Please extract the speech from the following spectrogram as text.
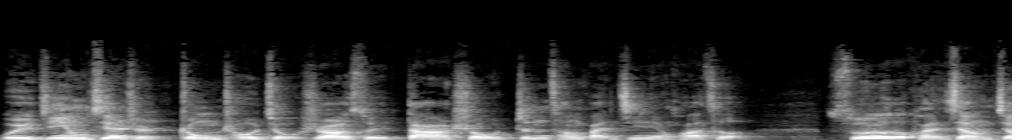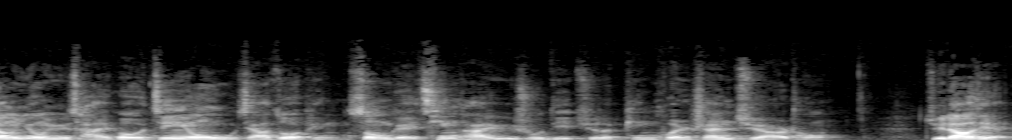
为金庸先生众筹九十二岁大寿珍藏版纪念画册，所有的款项将用于采购金庸武侠作品，送给青海玉树地区的贫困山区儿童。据了解，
